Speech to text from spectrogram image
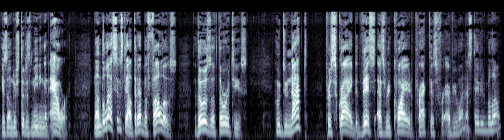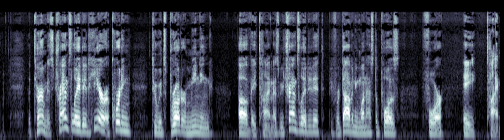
is understood as meaning an hour. Nonetheless, since the Alter Rebbe follows those authorities who do not prescribe this as required practice for everyone, as stated below, the term is translated here according to its broader meaning of a time. As we translated it, before davening, one has to pause for a time.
